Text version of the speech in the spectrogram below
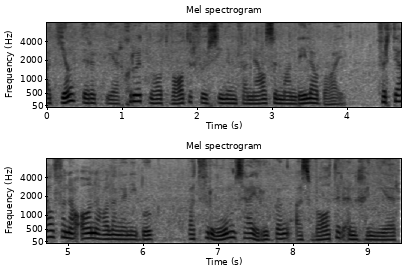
adjunkdirekteur grootmaat watervoorsiening van Nelson Mandela Bay, vertel van 'n aanhaling in die boek wat vir hom sy roeping as wateringenieur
